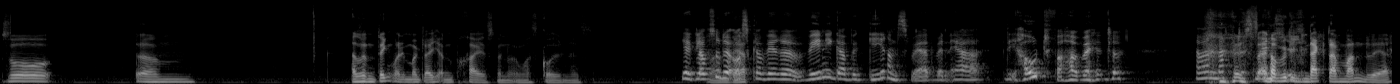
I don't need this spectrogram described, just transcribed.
so. Ähm, also dann denkt man immer gleich an den Preis, wenn irgendwas golden ist. Ja, glaubst du, der Wert. Oscar wäre weniger begehrenswert, wenn er die Hautfarbe hätte? Aber ein Das nacktes ist einfach wirklich ein nackter Mann wäre.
